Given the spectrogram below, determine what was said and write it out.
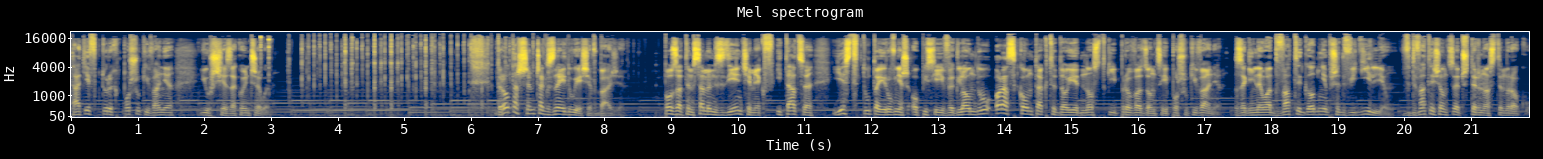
takie, w których poszukiwania już się zakończyły. Dorota Szymczak znajduje się w bazie. Poza tym samym zdjęciem jak w Itace, jest tutaj również opis jej wyglądu oraz kontakt do jednostki prowadzącej poszukiwania. Zaginęła dwa tygodnie przed Wigilią w 2014 roku.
